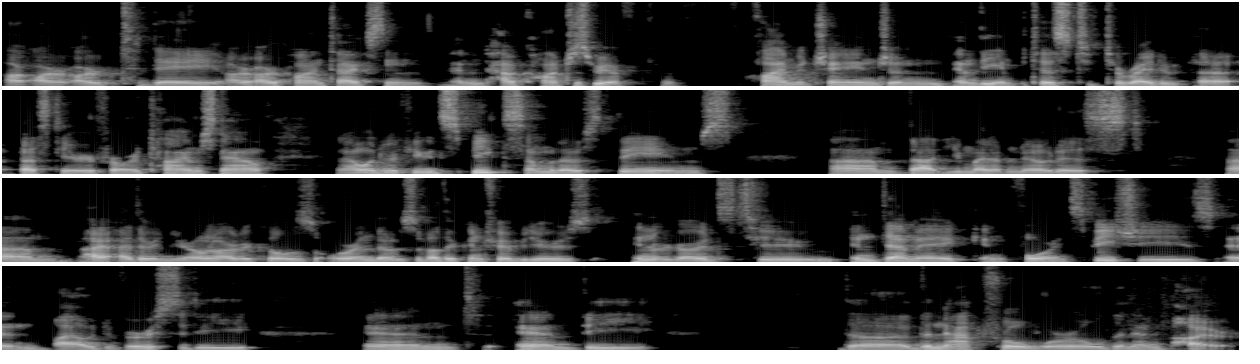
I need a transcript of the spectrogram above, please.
our, our, today our, our context and, and how conscious we are of climate change and, and the impetus to, to write a, a bestiary for our times now. And I wonder if you could speak to some of those themes um, that you might have noticed um, either in your own articles or in those of other contributors in regards to endemic and foreign species and biodiversity and and the the the natural world and empire.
